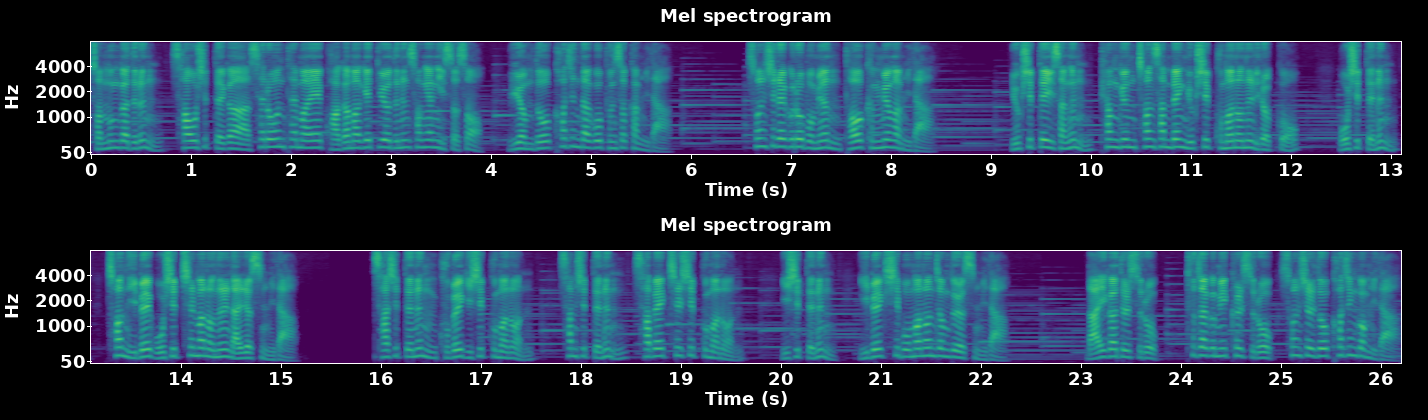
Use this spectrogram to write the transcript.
전문가들은 40, 50대가 새로운 테마에 과감하게 뛰어드는 성향이 있어서 위험도 커진다고 분석합니다. 손실액으로 보면 더 극명합니다. 60대 이상은 평균 1369만 원을 잃었고 50대는 1257만 원을 날렸습니다. 40대는 929만 원, 30대는 479만 원, 20대는 215만 원 정도였습니다. 나이가 들수록 투자금이 클수록 손실도 커진 겁니다.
